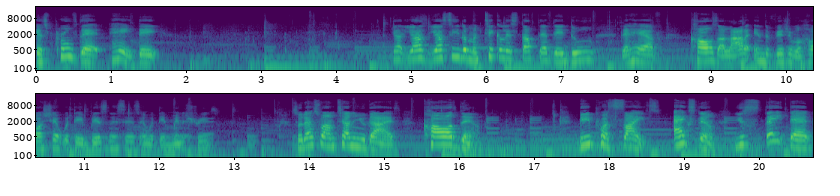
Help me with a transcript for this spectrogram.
it's proof that hey they y'all, y'all, y'all see the meticulous stuff that they do that have caused a lot of individual hardship with their businesses and with their ministries so that's why i'm telling you guys call them be precise. Ask them. You state that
